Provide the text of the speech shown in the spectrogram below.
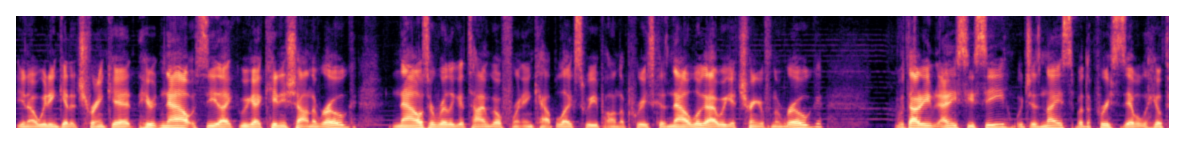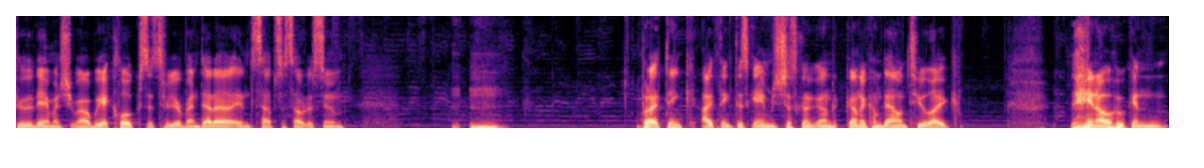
You know we didn't get a trinket. Here now see like we got kidney shot on the rogue. Now is a really good time to go for an in-cap leg sweep on the priest because now look at it we get trinket from the rogue without even any cc which is nice but the priest is able to heal through the damage. Uh, we get cloak sits for your vendetta and sepsis i would assume. But i think i think this game is just gonna, gonna come down to like you know who can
